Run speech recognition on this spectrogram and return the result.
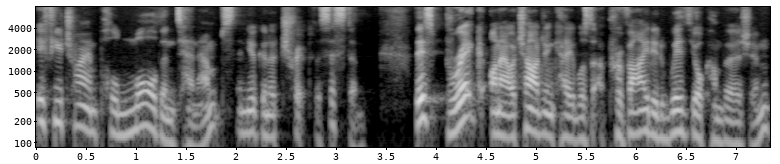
If you try and pull more than 10 amps, then you're going to trip the system. This brick on our charging cables that are provided with your conversion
